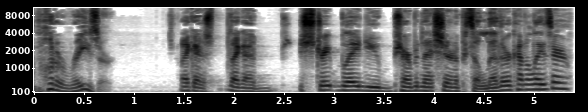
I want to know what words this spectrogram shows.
I bought a razor. Like a like a straight blade, you sharpen that shit on a piece of leather kind of laser.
